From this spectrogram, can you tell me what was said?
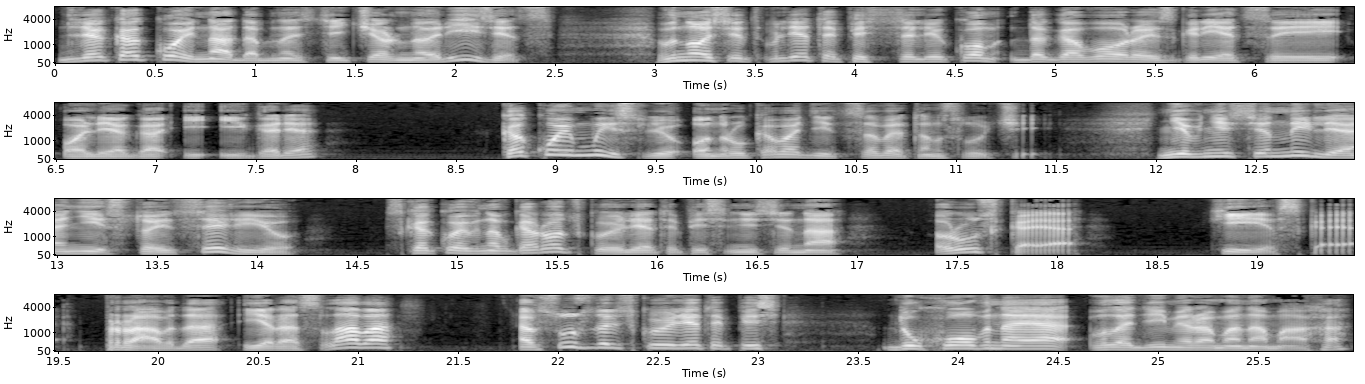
Для какой надобности черноризец вносит в летопись целиком договоры с Грецией Олега и Игоря? Какой мыслью он руководится в этом случае? Не внесены ли они с той целью, с какой в новгородскую летопись внесена русская, киевская, правда Ярослава, а в Суздальскую летопись духовная Владимира Мономаха?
